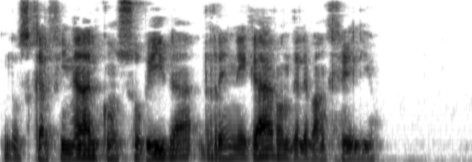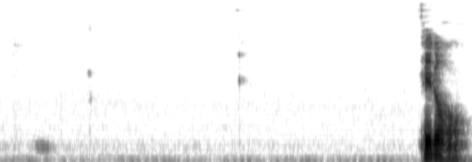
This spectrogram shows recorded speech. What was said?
los que al final con su vida renegaron del Evangelio. Pero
